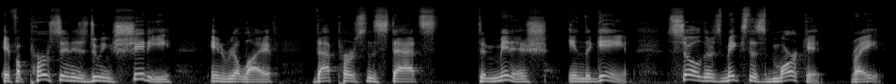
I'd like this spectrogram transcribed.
If a person is doing shitty in real life, that person's stats diminish in the game. So there's makes this market right?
